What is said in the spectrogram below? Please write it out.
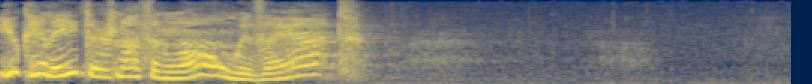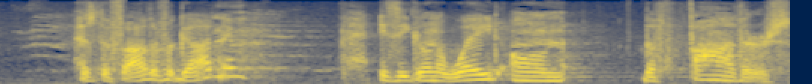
You can eat, there's nothing wrong with that. Has the Father forgotten him? Is he going to wait on the Father's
